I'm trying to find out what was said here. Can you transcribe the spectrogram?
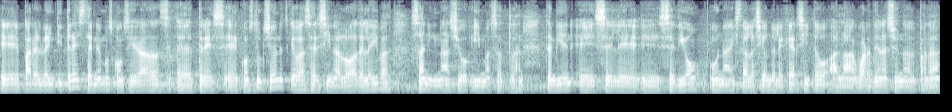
Eh, para el 23 tenemos consideradas eh, tres construcciones, que va a ser Sinaloa de Leiva, San Ignacio y Mazatlán. También se le cedió una instalación del ejército a la Guardia Nacional para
